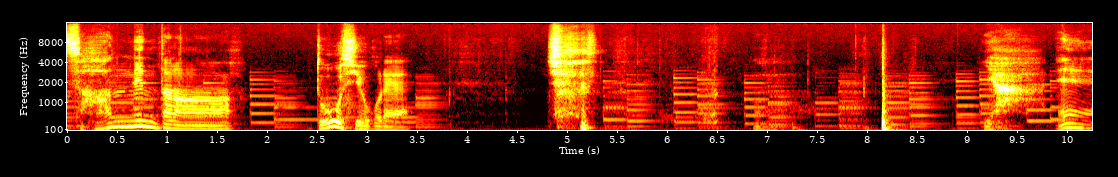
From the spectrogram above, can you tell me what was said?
残念だなどうしよう、これ。うんいやーねこんな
